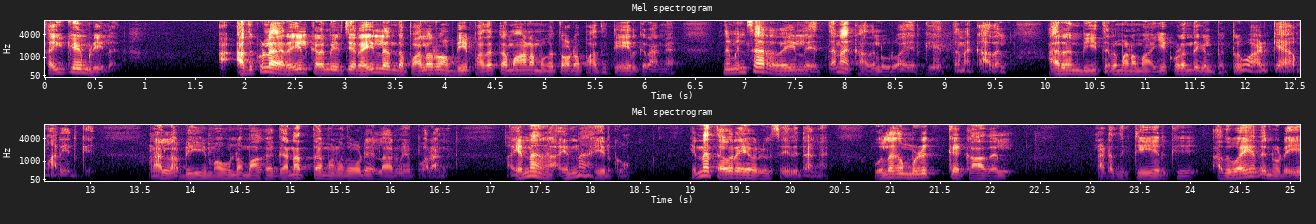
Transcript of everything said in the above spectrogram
சகிக்கவே முடியல. அ- அதுக்குள்ளே ரயில் கிளம்பிடுச்சு ரயிலில் இருந்த பலரும் அப்படியே பதட்டமான முகத்தோடு பார்த்துட்டே இருக்கிறாங்க. இந்த மின்சார ரயிலில் எத்தனை காதல் உருவாகிருக்கு எத்தனை காதல் அரும்பி திருமணமாகி குழந்தைகள் பெற்று வாழ்க்கையாக மாறியிருக்கு? ஆனால் அப்படியே மௌனமாக கனத்த மனதோடு எல்லாருமே போகிறாங்க என்ன என்ன ஆகியிருக்கும் என்ன தவறை அவர்கள் செய்துட்டாங்க? உலகம் முழுக்க காதல் நடந்துக்கிட்டே இருக்குது அது வயதினுடைய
